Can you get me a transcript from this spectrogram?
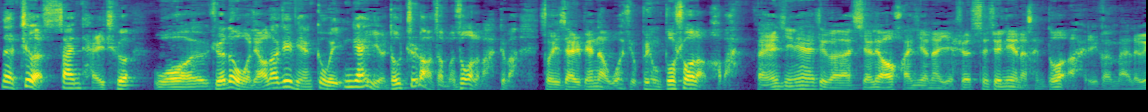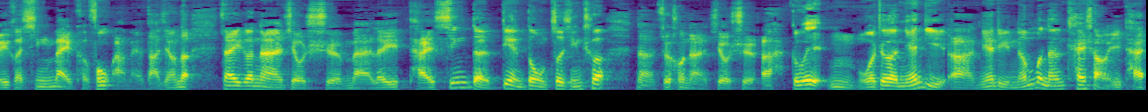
那这三台车，我觉得我聊到这边，各位应该也都知道怎么做了吧，对吧？所以在这边呢，我就不用多说了，好吧？反正今天这个闲聊环节呢，也是碎碎念了很多啊。一个买了一个新麦克风啊，买大疆的；再一个呢，就是买了一台新的电动自行车。那最后呢，就是啊，各位，嗯，我这个年底啊，年底能不能开上一台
